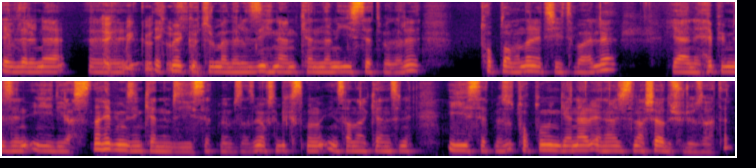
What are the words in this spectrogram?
evlerine e, ekmek, ekmek götürmeleri, zihnen kendilerini iyi hissetmeleri toplamında netice itibariyle yani hepimizin iyiliği açısından hepimizin kendimizi iyi hissetmemiz lazım. Yoksa bir kısmının insanların kendisini iyi hissetmesi toplumun genel enerjisini aşağı düşürüyor zaten.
